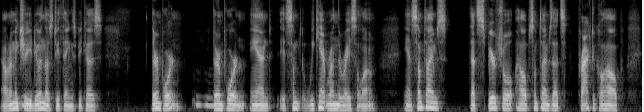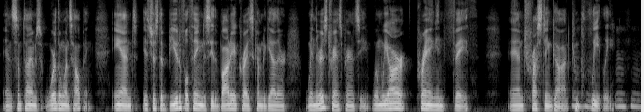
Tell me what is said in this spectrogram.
I want to make sure you're mm-hmm. doing those two things because they're important. Mm-hmm. They're important. And it's some we can't run the race alone. And sometimes that's spiritual help, sometimes that's practical help, and sometimes we're the ones helping. And it's just a beautiful thing to see the body of Christ come together when there is transparency, when we are praying in faith and trusting God mm-hmm. completely. Mm-hmm.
